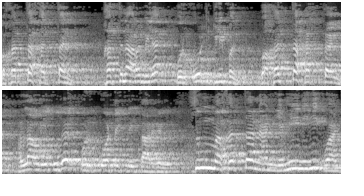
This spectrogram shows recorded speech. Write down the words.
வகத்த ஹத்தன். ஹத்துன அரபில ஒரு கோட்டை கிழிப்பது. வகத்த ஹத்தன். அல்லாவுடைய தூதர் ஒரு கோட்டை கிழித்தார்கள். சும்ம ஹத்தன் அன் யமீனிஹி வான்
